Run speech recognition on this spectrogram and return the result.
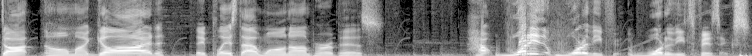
Dot. Oh my god. They placed that one on purpose. How? What is? What are the? What are these physics?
